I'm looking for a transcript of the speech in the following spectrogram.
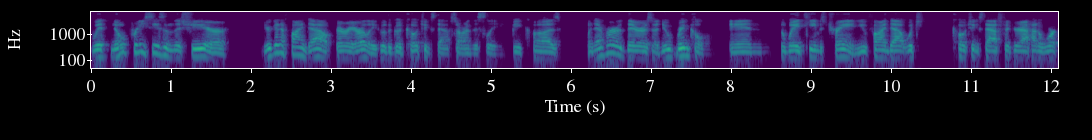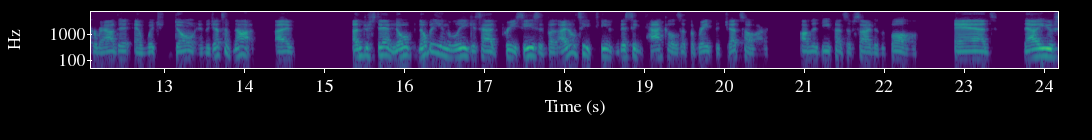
With no preseason this year, you're going to find out very early who the good coaching staffs are in this league because whenever there's a new wrinkle in the way teams train, you find out which coaching staffs figure out how to work around it and which don't. And the Jets have not. I've understand no nobody in the league has had preseason, but I don't see teams missing tackles at the rate the Jets are on the defensive side of the ball. And now you've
